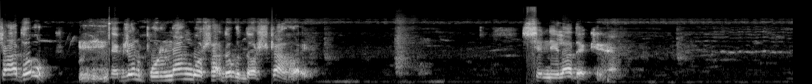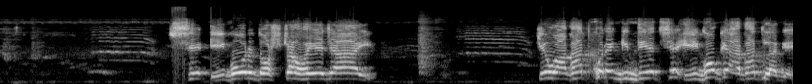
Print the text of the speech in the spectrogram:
সাধক একজন পূর্ণাঙ্গ সাধক দশটা হয়। সে নীলা দেখে। সে ইগোর দশটা হয়ে যায়। কেউ আঘাত করে দিয়েছে, ইগোকে আঘাত লাগে।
